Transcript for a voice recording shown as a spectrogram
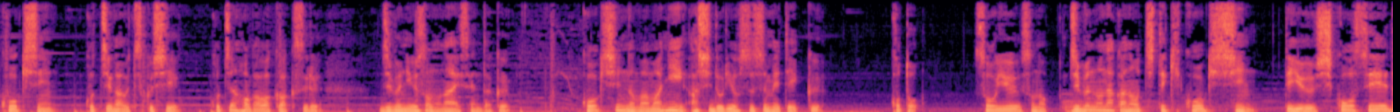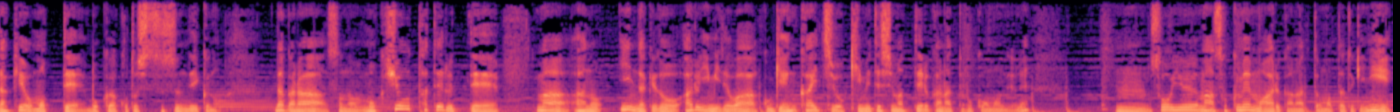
好奇心、こっちが美しい、こっちの方がワクワクする、自分に嘘のない選択、好奇心のままに足取りを進めていくこと、そういうその自分の中の知的好奇心っていう思考性だけを持って僕は今年進んでいくの。だから、その目標を立てるって、まあ、あの、いいんだけど、ある意味では、こう、限界値を決めてしまっているかなって僕思うんだよね。うん、そういう、まあ、側面もあるかなって思った時に、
